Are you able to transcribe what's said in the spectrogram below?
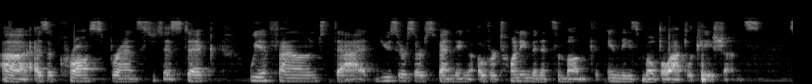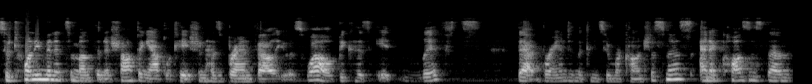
uh, as a cross brand statistic we have found that users are spending over 20 minutes a month in these mobile applications. So 20 minutes a month in a shopping application has brand value as well because it lifts that brand in the consumer consciousness and it causes them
